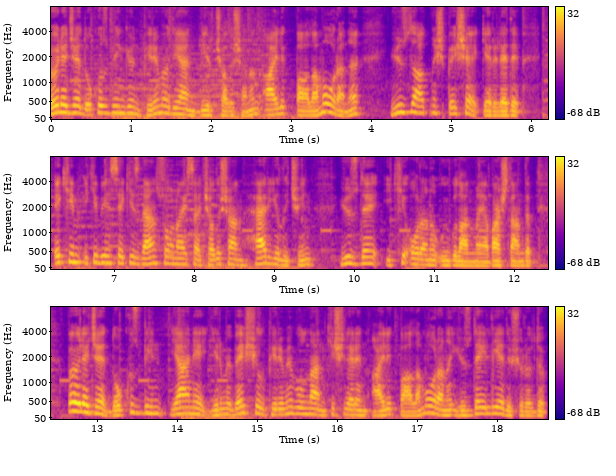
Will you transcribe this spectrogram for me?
Böylece 9000 gün prim ödeyen bir çalışanın aylık bağlama oranı %65'e geriledi. Ekim 2008'den sonra ise çalışan her yıl için %2 oranı uygulanmaya başlandı. Böylece 9000 yani 25 yıl primi bulunan kişilerin aylık bağlama oranı %50'ye düşürüldü.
